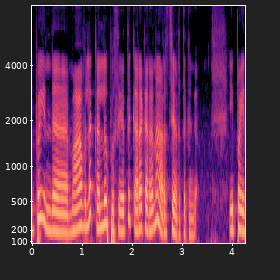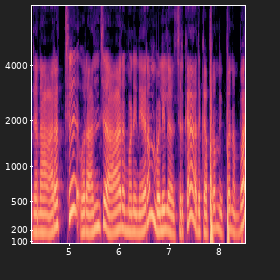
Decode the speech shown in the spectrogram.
இப்போ இந்த மாவில் கல்லுப்பு சேர்த்து கரகரன்னு அரைச்சி எடுத்துக்கோங்க. இப்போ இதை நான் அரைச்சி ஒரு அஞ்சு ஆறு மணி நேரம் வெளியில் வச்சுருக்கேன். அதுக்கப்புறம் இப்போ நம்ம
